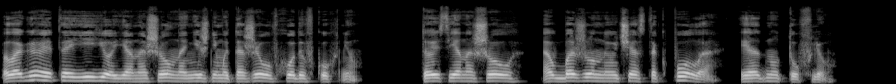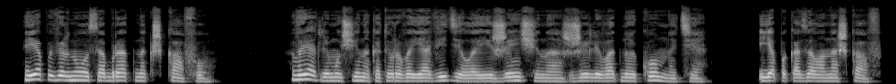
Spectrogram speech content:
полагаю, это ее я нашел на нижнем этаже у входа в кухню. То есть я нашел обожженный участок пола и одну туфлю. Я повернулась обратно к шкафу. Вряд ли мужчина, которого я видела, и женщина жили в одной комнате. Я показала на шкаф.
